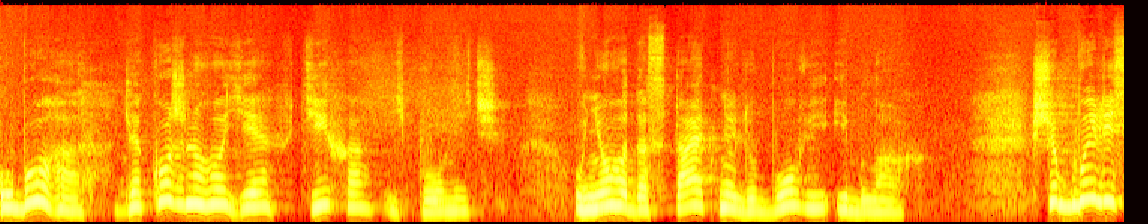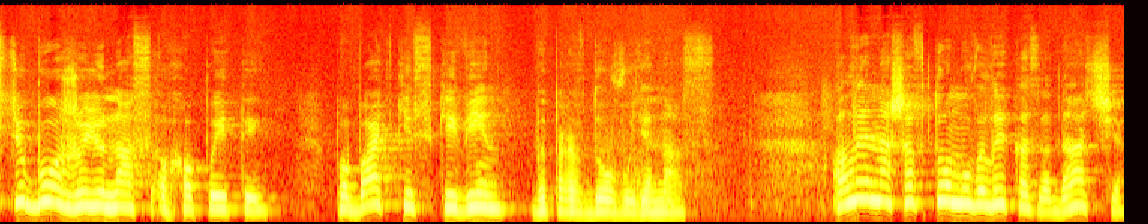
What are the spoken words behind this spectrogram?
У Бога для кожного є втіха й поміч. У нього достатньо любові і благ. Щоб милістю Божою нас охопити, по-батьківськи Він виправдовує нас. Але наша в тому велика задача,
